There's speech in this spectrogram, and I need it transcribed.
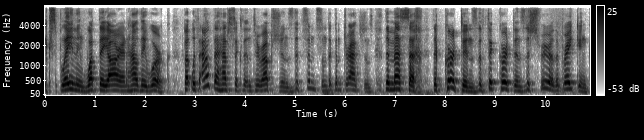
explaining what they are and how they work. But without the hefsek, the interruptions, the tzimtzum, the contractions, the mesach, the curtains, the thick curtains, the shvira, the breaking,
